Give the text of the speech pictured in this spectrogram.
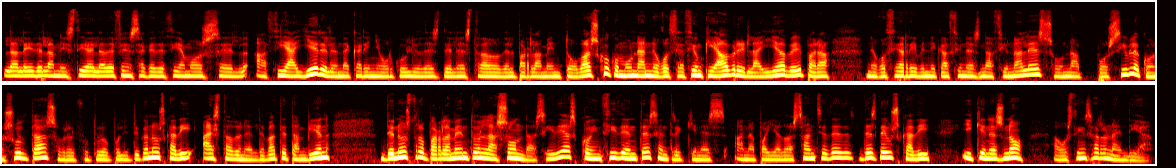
La ley de la amnistía y la defensa que decíamos hacía ayer el Endacariño Urcullo desde el estrado del Parlamento Vasco como una negociación que abre la llave para negociar reivindicaciones nacionales o una posible consulta sobre el futuro político en Euskadi ha estado en el debate también de nuestro Parlamento en las ondas. Ideas coincidentes entre quienes han apoyado a Sánchez desde Euskadi y quienes no. Agustín Sarona en día.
